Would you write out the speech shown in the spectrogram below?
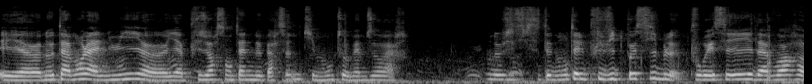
Et euh, notamment la nuit, il y a plusieurs centaines de personnes qui montent aux mêmes horaires. Mon objectif, c'était de monter le plus vite possible pour essayer d'avoir,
